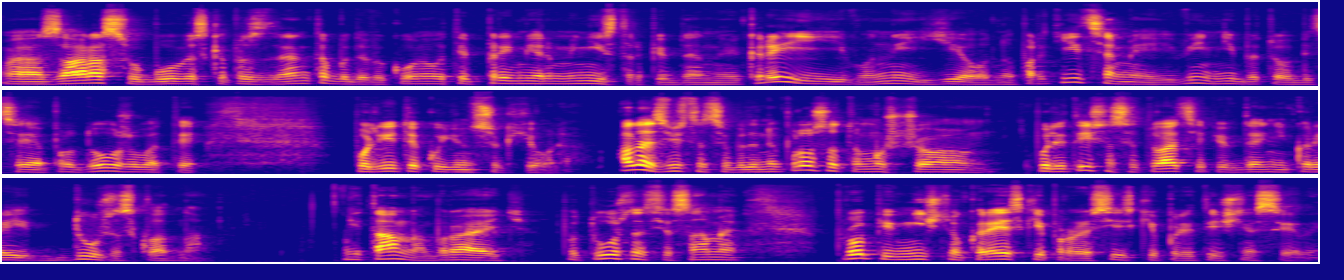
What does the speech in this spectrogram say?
Зараз обов'язки президента буде виконувати прем'єр-міністр Південної Кореї. Вони є однопартійцями, і він нібито обіцяє продовжувати політику Юнсукьоля. Але, звісно, це буде непросто, тому що політична ситуація в Південній Кореї дуже складна. І там набирають потужності саме про північно-корейські проросійські політичні сили.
